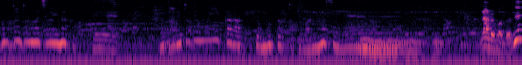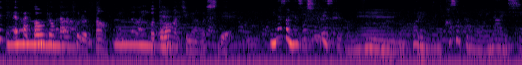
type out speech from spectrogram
本当に友達がいなくって誰とでもいいからって思った時はありますね。なるほどね。やっぱり東京から来るとうん言葉も違うしで。皆さん優しいんですけどね、やっぱりもう家族もいないし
